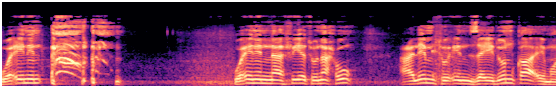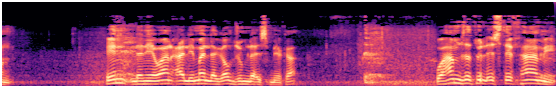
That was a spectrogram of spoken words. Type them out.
وإن وإن النافية نحو علمت إن زيد قائم. إن لنيوان علم لقل جملة اسمك. وهمزة الاستفهام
